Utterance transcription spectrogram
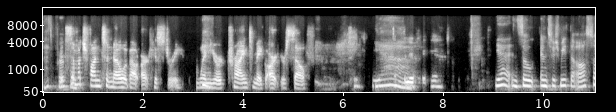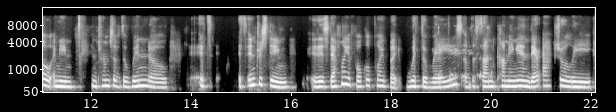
That's perfect. It's so much fun to know about art history when you're trying to make art yourself. Yeah. Yeah. Yeah, and so, and Sushmita also, I mean, in terms of the window, it's, it's interesting. It is definitely a focal point, but with the rays of the sun coming in, they're actually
